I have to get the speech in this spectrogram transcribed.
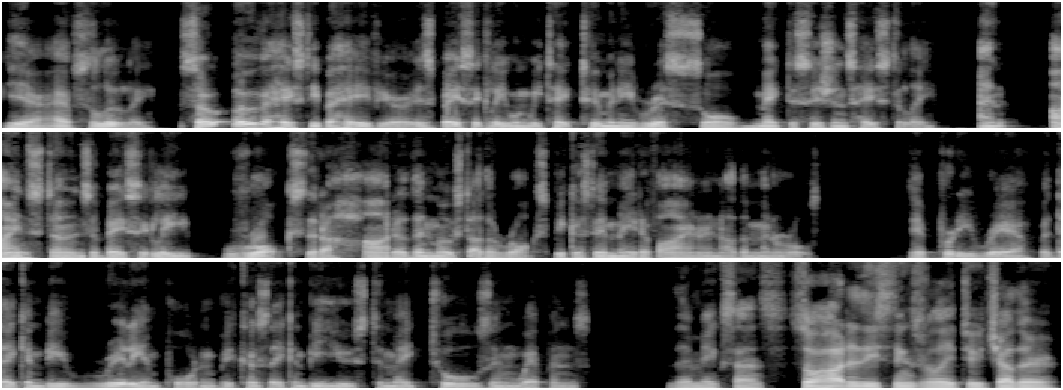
Yeah, absolutely. So, overhasty behavior is basically when we take too many risks or make decisions hastily. And ironstones are basically rocks that are harder than most other rocks because they're made of iron and other minerals. They're pretty rare, but they can be really important because they can be used to make tools and weapons. That makes sense. So, how do these things relate to each other?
